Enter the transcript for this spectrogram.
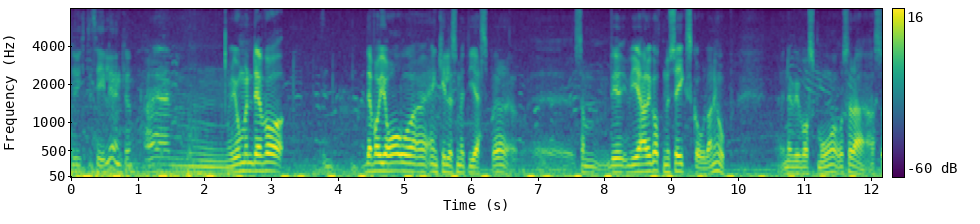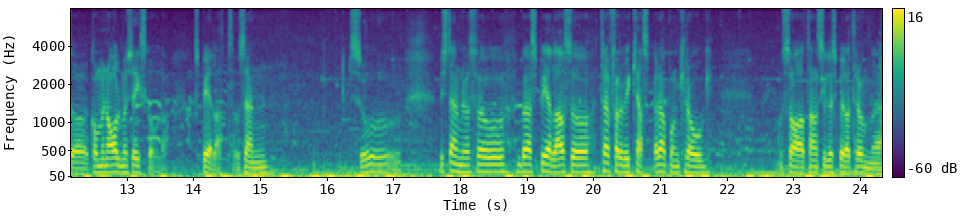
Hur gick det till egentligen? Ehm, jo men det var Det var jag och en kille som hette Jesper. eh, Som, vi, vi hade gått musikskolan ihop. När vi var små och sådär. Alltså kommunal musikskola. Spelat och sen så bestämde vi oss för att börja spela och så träffade vi Kasper där på en krog. Och sa att han skulle spela trummor.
